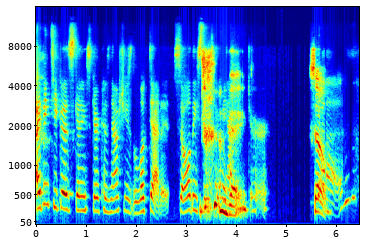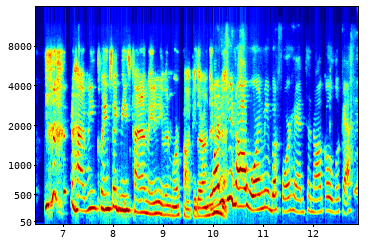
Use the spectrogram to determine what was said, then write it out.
I think Tika is getting scared because now she's looked at it. So all these things be Okay. happening to her. So Yeah. having claims like these kind of made it even more popular on the Why internet. did you not warn me beforehand to not go look at it?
